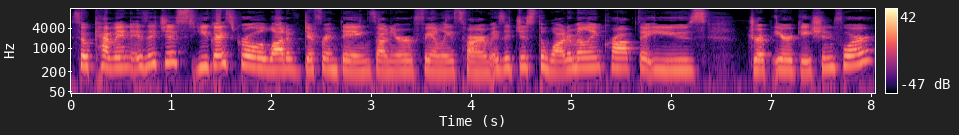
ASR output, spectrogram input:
So, Kevin, is it just you guys grow a lot of different things on your family's farm? Is it just the watermelon crop that you use drip irrigation for?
